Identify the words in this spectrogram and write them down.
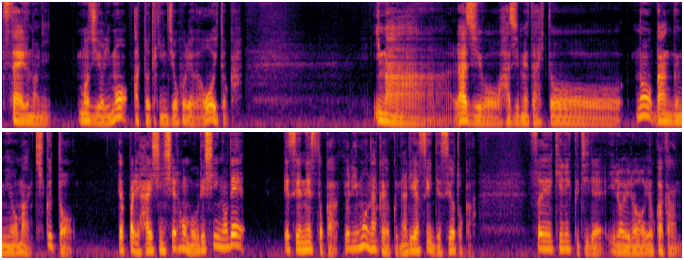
伝えるのに文字よりも圧倒的に情報量が多いとか、今、ラジオを始めた人の番組をまあ聞くと、やっぱり配信してる方も嬉しいので、SNS とかよりも仲良くなりやすいですよとか、そういう切り口でいろいろ4日間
